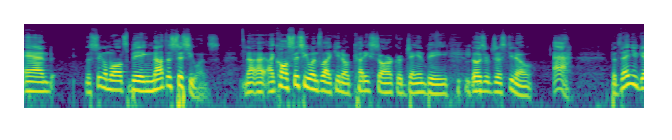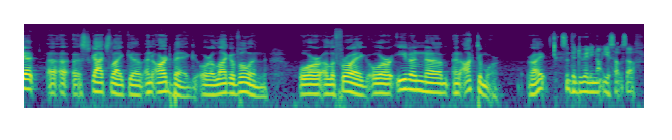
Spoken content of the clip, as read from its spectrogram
and the single malts being not the sissy ones. Now I, I call sissy ones like you know Cutty Sark or J and B. Those are just you know ah. But then you get a, a, a Scotch like uh, an Ardbeg or a Lagavulin or a Laphroaig or even um, an Octomore, right? Something to really knock your socks off.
